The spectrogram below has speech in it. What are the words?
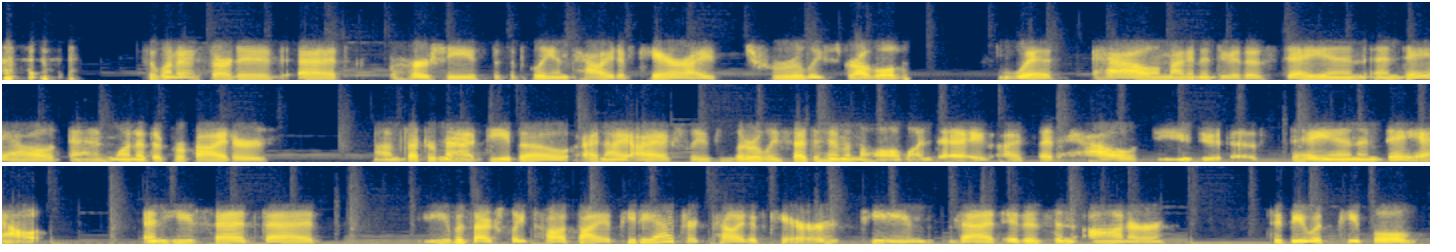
so, when I started at Hershey, specifically in palliative care, I truly struggled with how am I going to do this day in and day out. And one of the providers um, Dr. Matt Debo, and I, I actually literally said to him in the hall one day, I said, How do you do this day in and day out? And he said that he was actually taught by a pediatric palliative care team that it is an honor to be with people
